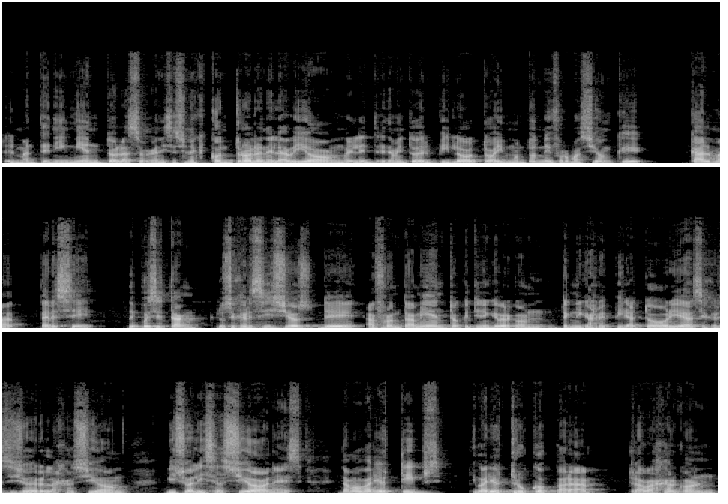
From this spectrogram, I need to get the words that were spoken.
el mantenimiento, las organizaciones que controlan el avión, el entrenamiento del piloto. Hay un montón de información que calma per se. Después están los ejercicios de afrontamiento que tienen que ver con técnicas respiratorias, ejercicios de relajación, visualizaciones, damos varios tips y varios trucos para trabajar con,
